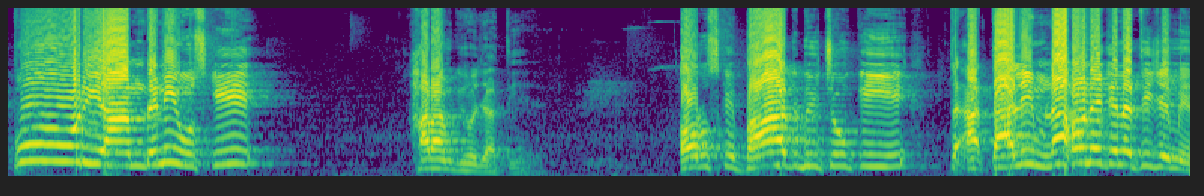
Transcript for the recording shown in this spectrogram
पूरी आमदनी उसकी हराम की हो जाती है। और उसके बाद भी चूँकि तालीम ना होने के नतीजे में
